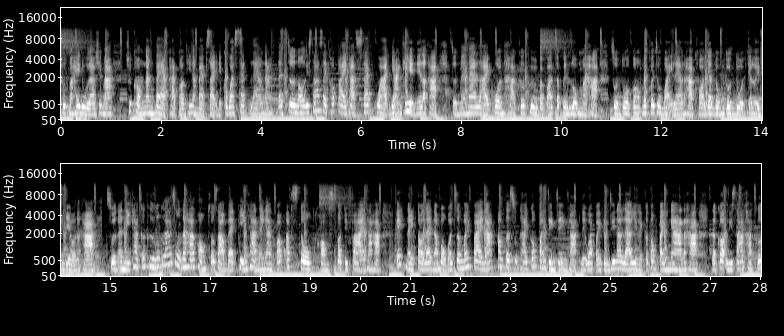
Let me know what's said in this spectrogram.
ชุดมาให้ดูแล้วใช่ไหมชุดของนางแบบค่ะ ตอนที่นางแบบใส่เนี่ยก็ว่าแซ่บแล้วนะ แต่เจอน้องลิซ่าใส่เข้าไปค่ะแซ่บกว่าอย่างที่เห็นนี่แหละค่ะ จนแม่ๆหลายคนค่ะก็คือแบบว่าจะเป็นลมอะค่ะ ส่วนตัวก็ไม่ค่อยจะไหวแล้วนะคะ ขอยาดมด่วนๆกันเลยทีเดียวนะคะ ส่วนอันนี้ค่ะก็คือลุคล่าสุดนะคะ ของสาวๆ Blackpink ค่ะในงาน Pop Up Store ของ Spotify นะคะ เอ๊ะในตอนแรกนะบอกว่าจะไม่ไปนะ เอาแต่สุดท้ายก็ไปจริง ๆ ค่ะเรียกว่าไปถึงที่นั่นแล้วยังไงก็ต้องไปงานนะคะ แล้วก็ลิซ่าค่ะก็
